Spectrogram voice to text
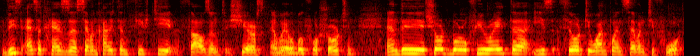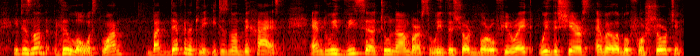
this asset has uh, 750,000 shares available for shorting. And the short borrow fee rate uh, is 31.74. It is not the lowest one, but definitely it is not the highest. And with these uh, two numbers, with the short borrow fee rate, with the shares available for shorting,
